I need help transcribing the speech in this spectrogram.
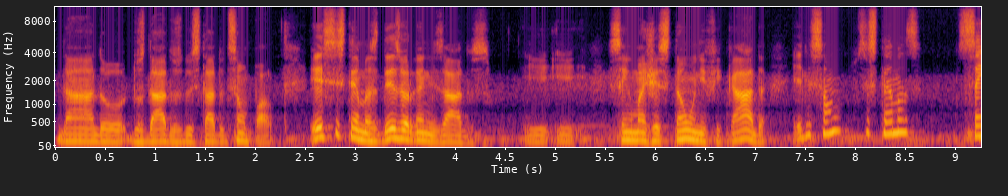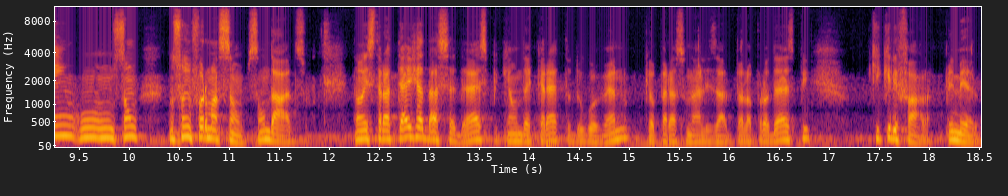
da, do, dos dados do estado de São Paulo. Esses sistemas desorganizados e, e sem uma gestão unificada, eles são sistemas sem um, não, são, não são informação, são dados. Então a estratégia da CEDESP, que é um decreto do governo, que é operacionalizado pela Prodesp, o que, que ele fala? Primeiro,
